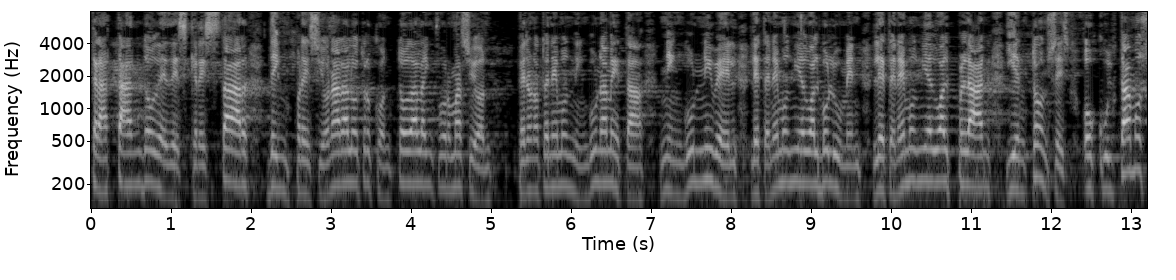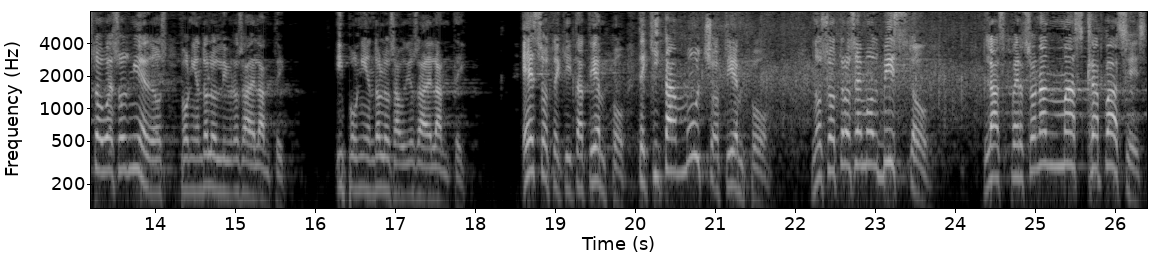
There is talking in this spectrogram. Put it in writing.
tratando de descrestar, de impresionar al otro con toda la información, pero no tenemos ninguna meta, ningún nivel, le tenemos miedo al volumen, le tenemos miedo al plan y entonces ocultamos todos esos miedos poniendo los libros adelante y poniendo los audios adelante. Eso te quita tiempo, te quita mucho tiempo. Nosotros hemos visto las personas más capaces,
